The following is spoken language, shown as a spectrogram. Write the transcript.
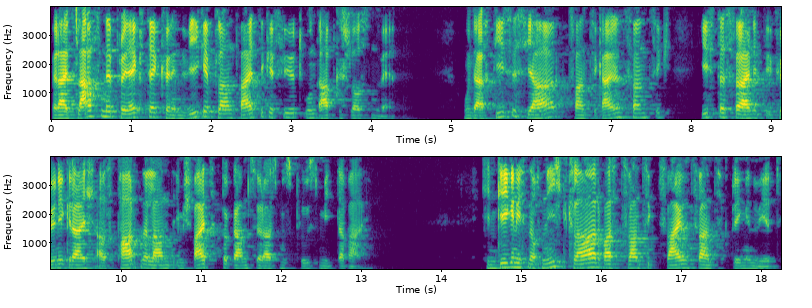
Bereits laufende Projekte können wie geplant weitergeführt und abgeschlossen werden. Und auch dieses Jahr 2021 ist das Vereinigte Königreich als Partnerland im Schweizer Programm zu Erasmus Plus mit dabei. Hingegen ist noch nicht klar, was 2022 bringen wird.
